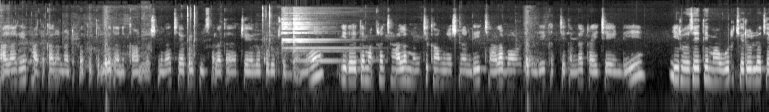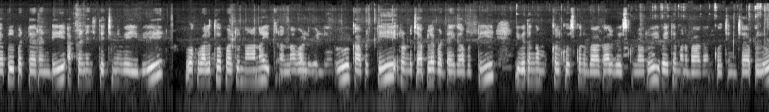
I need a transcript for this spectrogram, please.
అలాగే పాతకాలం నాటి పద్ధతిలో దాని కాంబినేషన్గా చేపల పులుసు ఎలా తయారు చేయాలో కూడా చూద్దాము. ఇదైతే మాత్రం చాలా మంచి కాంబినేషన్ అండి. చాలా బాగుంటుంది. ఖచ్చితంగా ట్రై చేయండి. ఈ రోజైతే మా ఊరు చెరువులో చేపలు పట్టారండి. అక్కడి నుంచి తెచ్చినవే ఇవి. ఒక వలతో పాటు నాన్న ఇద్దరు అన్న వాళ్ళు వెళ్ళారు. కాబట్టి రెండు చేపలే పడ్డాయి కాబట్టి ఈ విధంగా ముక్కలు కోసుకొని భాగాలు వేసుకున్నారు. ఇవైతే మన భాగానికి వచ్చిన చేపలు.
